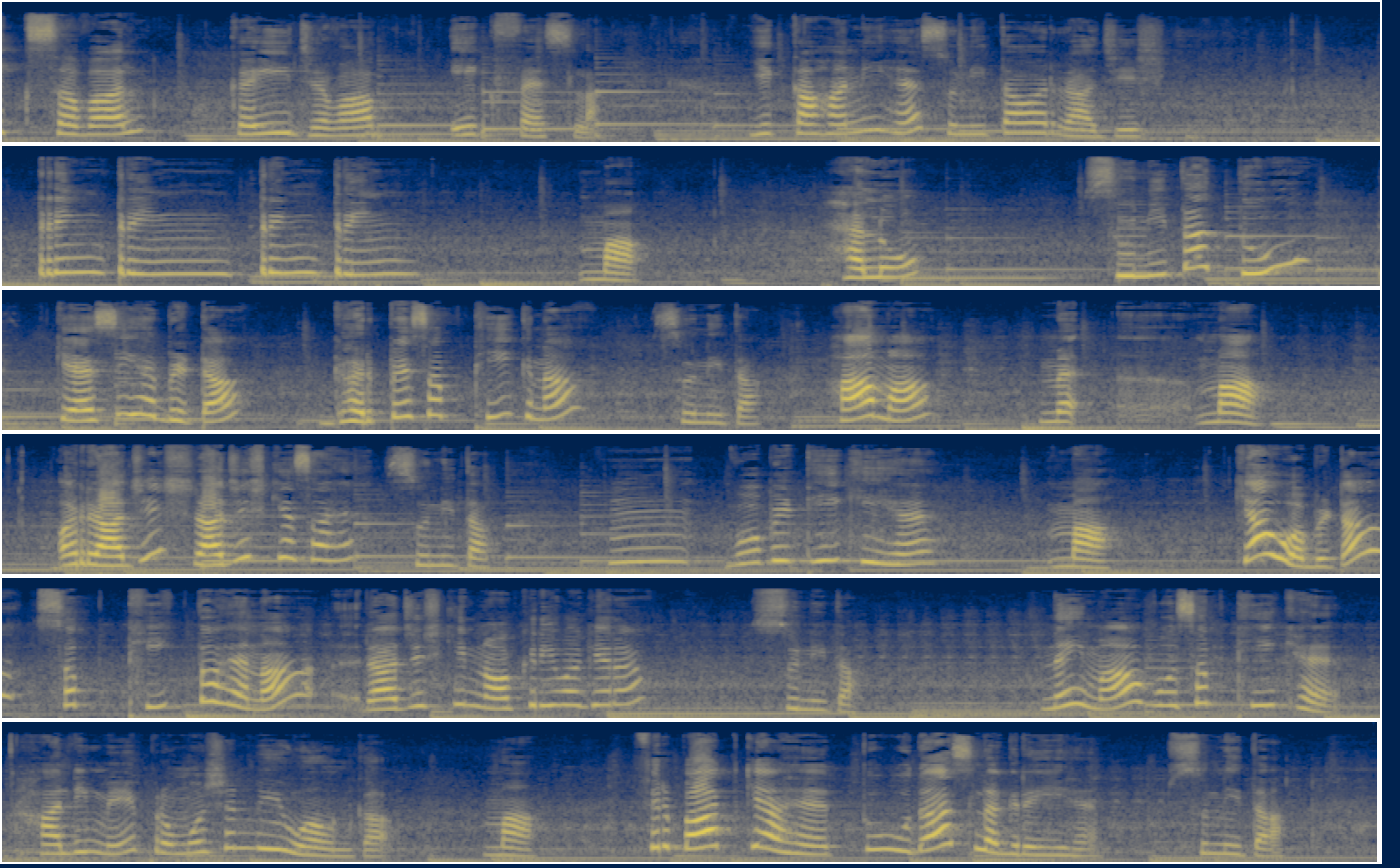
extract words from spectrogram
एक सवाल, कई जवाब, एक फैसला। ये कहानी है सुनीता और राजेश की। ट्रिंग ट्रिंग ट्रिंग ट्रिंग। माँ। हेलो? सुनीता, तू? कैसी है बेटा? घर पे सब ठीक ना? सुनीता। हाँ माँ। मैं, माँ। और राजेश? राजेश कैसा है? सुनीता। हम्म वो भी ठीक ही है। माँ। क्या हुआ बेटा? सब ठीक तो है ना? राजेश की नौकरी वगैरह? सुनीता। नहीं माँ, वो सब ठीक है। हाल ही में प्रमोशन भी हुआ उनका। माँ, फिर बात क्या है? तू उदास लग रही है। सुनीता।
